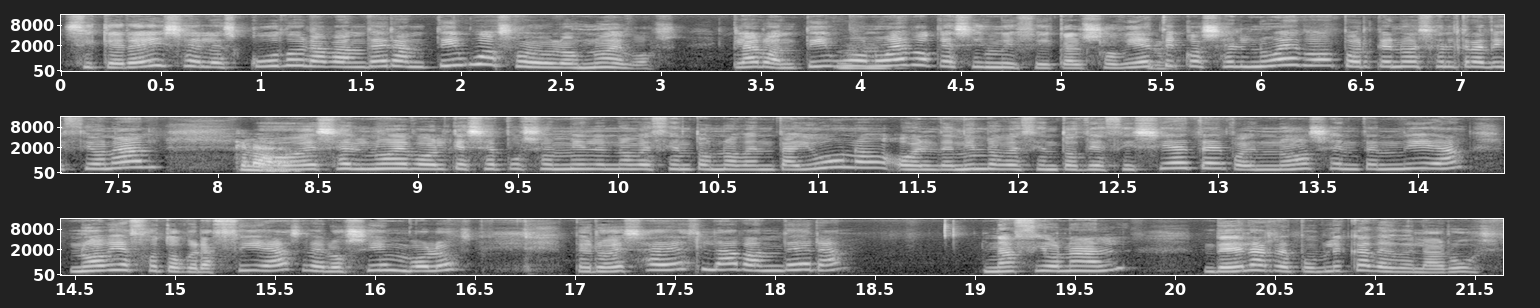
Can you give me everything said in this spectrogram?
si queréis el escudo y la bandera antiguos o los nuevos. Claro, antiguo nuevo, ¿qué significa? ¿El soviético es el nuevo porque no es el tradicional? ¿O es el nuevo el que se puso en 1991 o el de 1917? Pues no se entendía, no había fotografías de los símbolos, pero esa es la bandera nacional de la República de Belarus.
